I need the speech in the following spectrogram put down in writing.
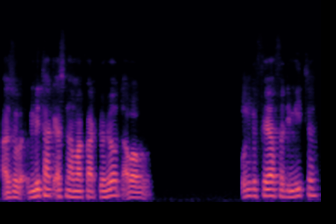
Also Mittagessen haben wir gerade gehört, aber ungefähr für die Miete?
